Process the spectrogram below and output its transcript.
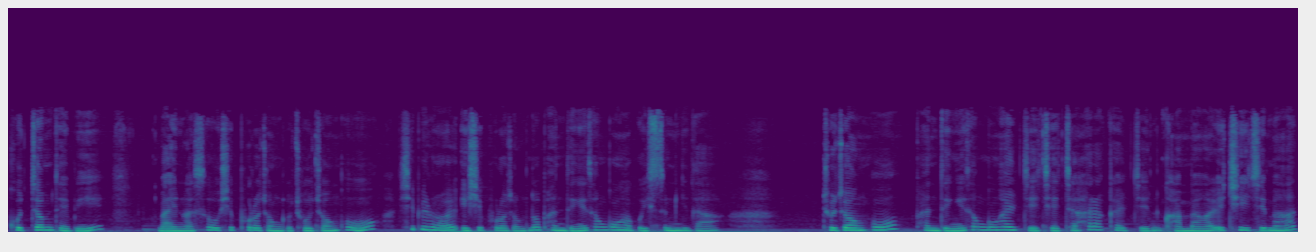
고점 대비 마이너스 50% 정도 조정 후 11월 20% 정도 반등에 성공하고 있습니다. 조정 후 반등이 성공할지 재차 하락할지는 관망할 위치이지만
